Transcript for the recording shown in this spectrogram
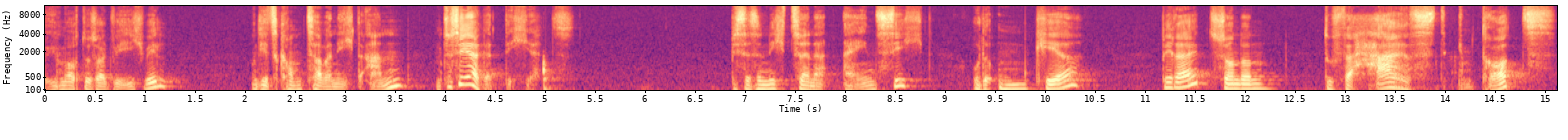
ich mache das halt, wie ich will, und jetzt kommt es aber nicht an und das ärgert dich jetzt. Bist also nicht zu einer Einsicht oder Umkehr bereit, sondern du verharrst im Trotz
